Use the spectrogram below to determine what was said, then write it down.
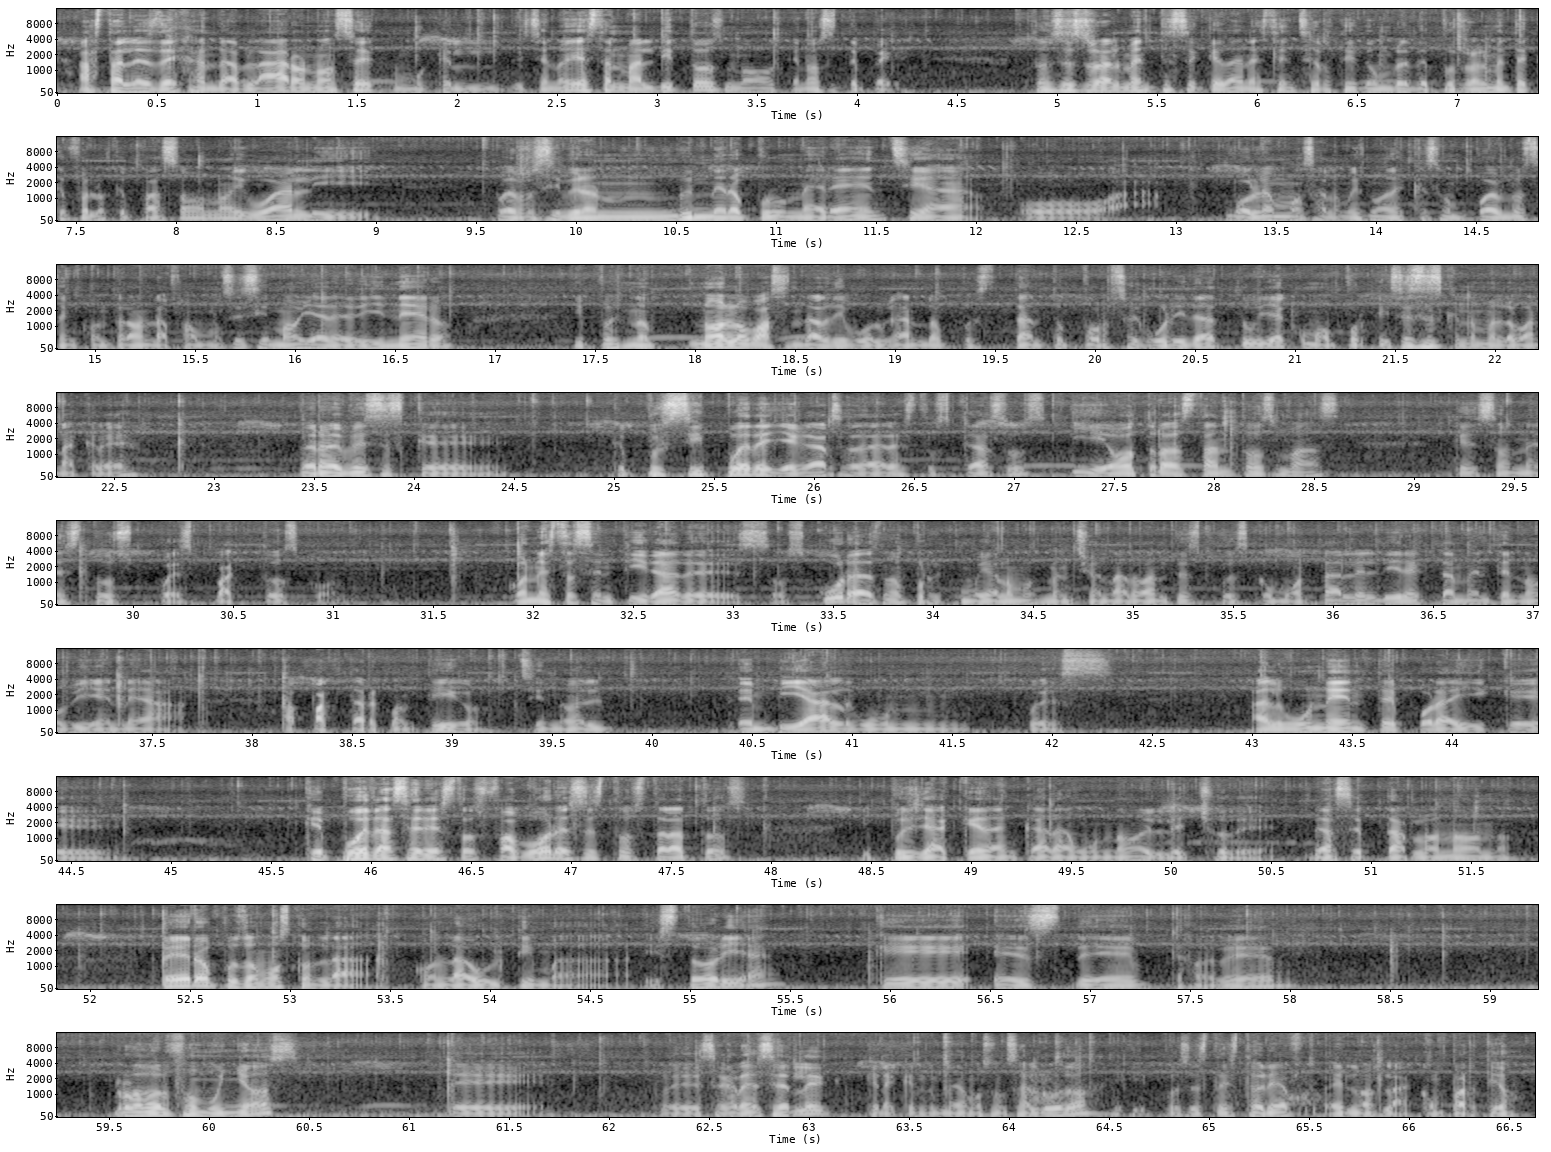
hasta les dejan de hablar o no sé como que dicen no ya están malditos no que no se te pegue entonces realmente se queda en esta incertidumbre de pues realmente qué fue lo que pasó no igual y pues recibieron un dinero por una herencia o volvemos a lo mismo de que son pueblos encontraron la famosísima olla de dinero y pues no, no lo vas a andar divulgando pues tanto por seguridad tuya como porque dices es que no me lo van a creer. Pero hay veces que, que pues sí puede llegarse a dar estos casos y otros tantos más que son estos pues pactos con, con estas entidades oscuras, ¿no? Porque como ya lo hemos mencionado antes, pues como tal él directamente no viene a, a pactar contigo, sino él envía algún pues algún ente por ahí que que pueda hacer estos favores, estos tratos, y pues ya queda en cada uno el hecho de, aceptarlo o no, ¿no? Pero pues vamos con la, con la última historia, que es de, déjame ver, Rodolfo Muñoz. pues agradecerle que, que le damos un saludo y pues esta historia él nos la compartió.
